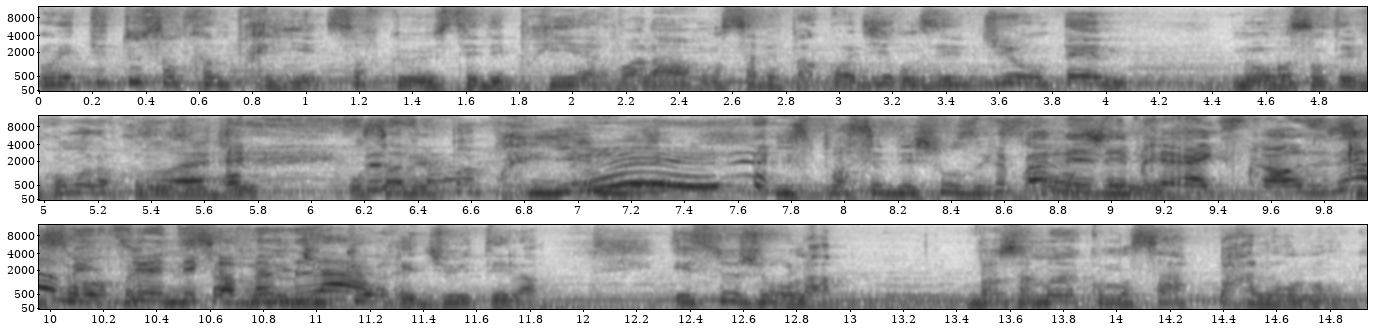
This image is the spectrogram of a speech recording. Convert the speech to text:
on était tous en train de prier. Sauf que c'était des prières, voilà, on savait pas quoi dire. On disait Dieu, on t'aime. Mais on ressentait vraiment la présence Ouais, de Dieu. On c'est savait ça. pas prier, mais il se passait des choses C'est pas des, extraordinaires. des prières extraordinaires, mais. Dieu était quand même là. du cœur et Dieu était là. Et ce jour-là, Benjamin a commencé à parler en langue.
